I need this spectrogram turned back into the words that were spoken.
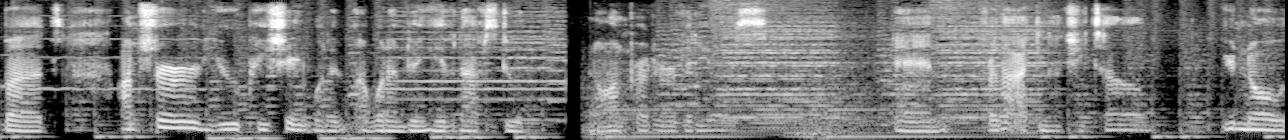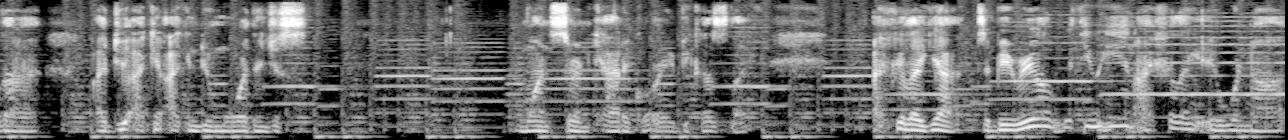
But I'm sure you appreciate what, I, what I'm doing, even if I have to do non-predator videos. and for that I can actually tell you know that I, I do I can I can do more than just one certain category because like I feel like yeah to be real with you Ian I feel like it would not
